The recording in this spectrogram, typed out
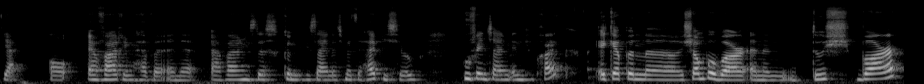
ja, al ervaring hebben en eh, ervaringsdeskundigen zijn dus met de Happy Soap. Hoe vind jij hem in gebruik? Ik heb een eh shampoo bar en een douchebar.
